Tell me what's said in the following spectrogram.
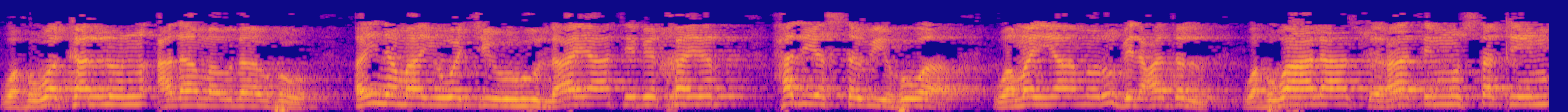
وهو کل علی مولاه اينما يوجهه لا ياتي بخير هل يستوي هو ومن يامر بالعدل وهو على صراط مستقيم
